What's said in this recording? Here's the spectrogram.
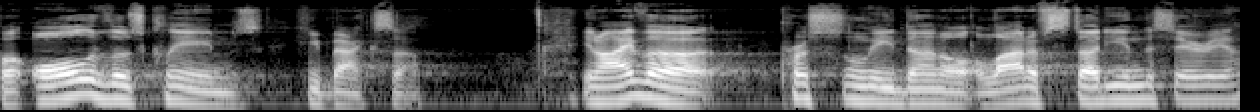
But all of those claims he backs up. You know, I've uh, personally done a, a, lot of study in this area.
